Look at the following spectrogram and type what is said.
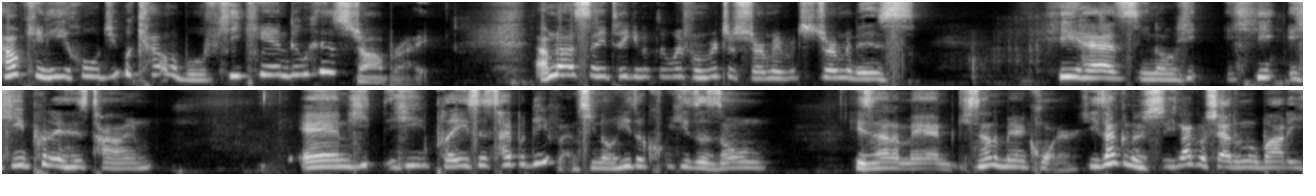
how can he hold you accountable if he can't do his job right? I'm not saying taking it away from Richard Sherman. Richard Sherman is he has you know he he he put in his time, and he he plays his type of defense. You know he's a he's a zone. He's not a man. He's not a man corner. He's not gonna he's not gonna shadow nobody.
